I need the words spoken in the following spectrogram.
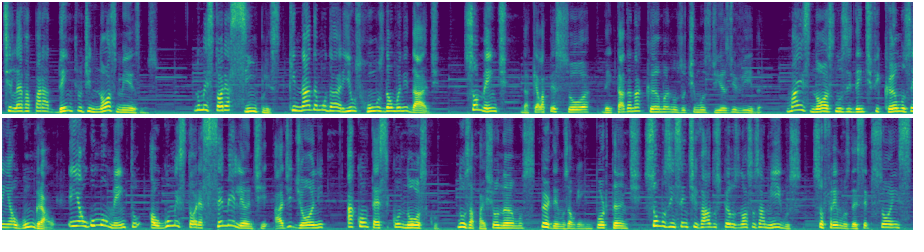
te leva para dentro de nós mesmos. Numa história simples, que nada mudaria os rumos da humanidade, somente daquela pessoa deitada na cama nos últimos dias de vida. Mas nós nos identificamos em algum grau. Em algum momento, alguma história semelhante à de Johnny acontece conosco. Nos apaixonamos, perdemos alguém importante, somos incentivados pelos nossos amigos, sofremos decepções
